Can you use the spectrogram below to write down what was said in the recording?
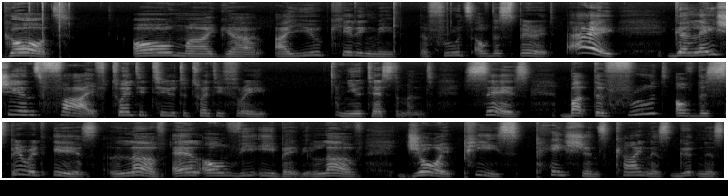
God. Oh my God. Are you kidding me? The fruits of the Spirit. Hey! Galatians 5 22 to 23, New Testament, says, But the fruit of the Spirit is love, L O V E, baby, love joy, peace, patience, kindness, goodness,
